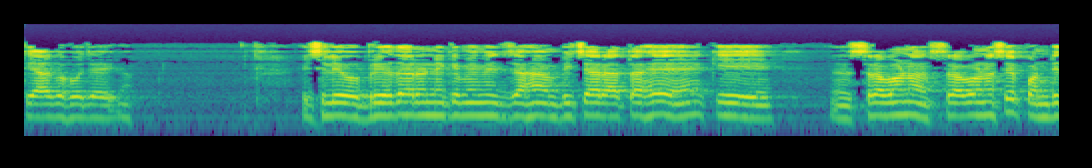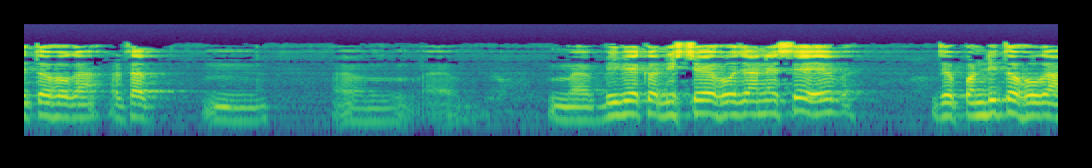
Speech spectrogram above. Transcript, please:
त्याग हो जाएगा। इसलिए वो बृहदारण्य के में जहाँ विचार आता है कि श्रवण श्रवण से पंडित होगा, अर्थात विवेक निश्चय हो जाने से जो पंडित होगा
